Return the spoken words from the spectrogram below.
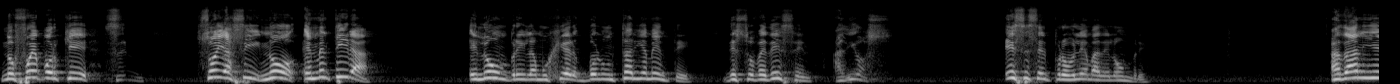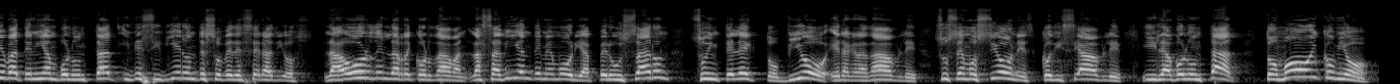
no fue porque soy así, no, es mentira. El hombre y la mujer voluntariamente desobedecen a Dios. Ese es el problema del hombre. Adán y Eva tenían voluntad y decidieron desobedecer a Dios. La orden la recordaban, la sabían de memoria, pero usaron su intelecto, vio, era agradable, sus emociones, codiciable, y la voluntad, tomó y comió.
